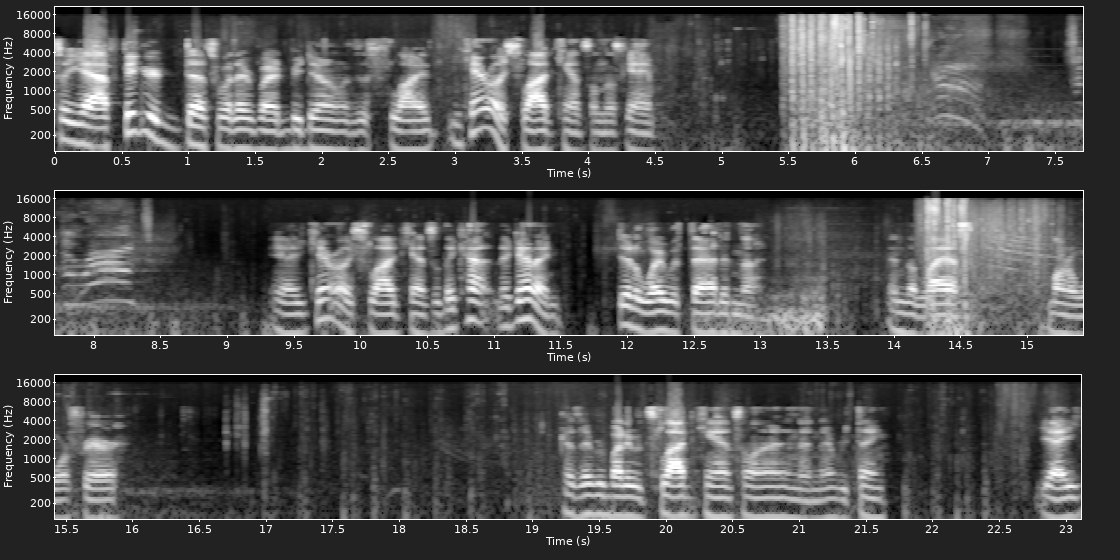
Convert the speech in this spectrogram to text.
So yeah, I figured that's what everybody'd be doing with this slide. You can't really slide cancel in this game. Yeah, you can't really slide cancel. They kind they kind of did away with that in the in the last Modern Warfare because everybody would slide canceling and everything. Yeah, you,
